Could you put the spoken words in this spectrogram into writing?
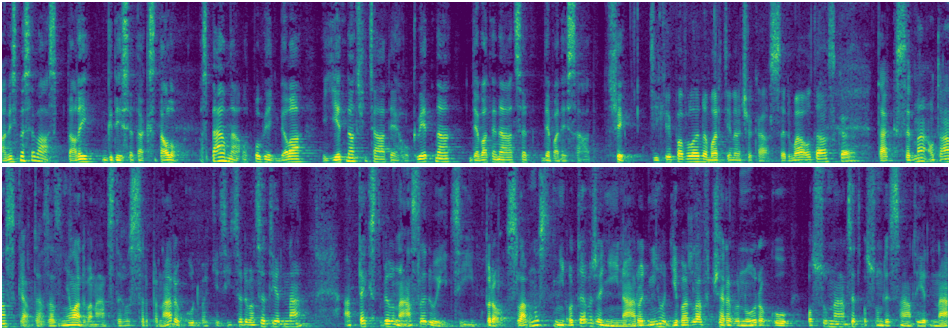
a my jsme se vás ptali, kdy se tak stalo. A správná odpověď byla 31. května 1993. Díky, Pavle. Na Martina čeká sedmá otázka. Tak sedmá otázka, ta zazněla 12. srpna roku 2021 a text byl následující. Pro slavnostní otevření Národního divadla v červnu roku 1881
